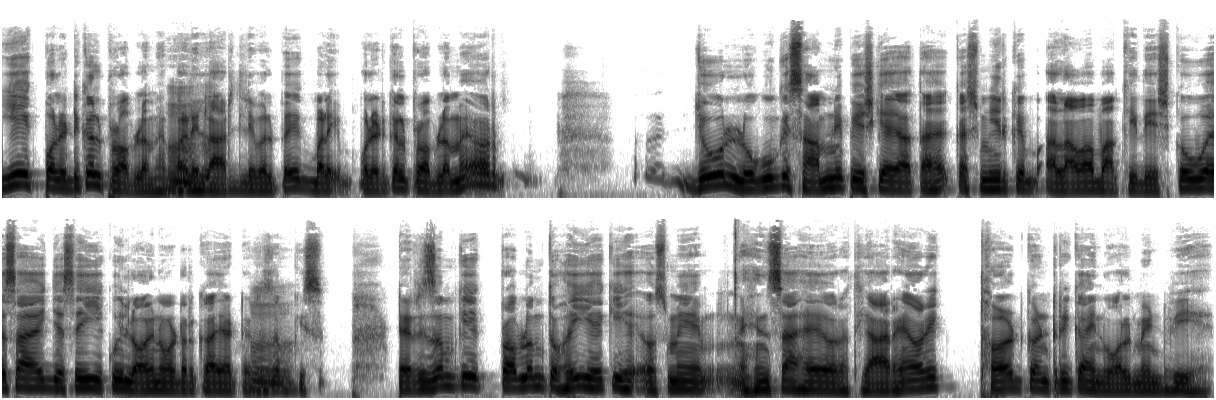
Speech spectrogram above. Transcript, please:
ये एक पॉलिटिकल प्रॉब्लम है बड़े लार्ज हम्म, लेवल हम्म। पे एक बड़े पॉलिटिकल प्रॉब्लम है और जो लोगों के सामने पेश किया जाता है कश्मीर के अलावा बाकी देश को वो ऐसा है जैसे ये कोई लॉ एंड ऑर्डर का या टेररिज्म हम्म। की टेररिज्म की एक प्रॉब्लम तो है ही है कि उसमें हिंसा है और हथियार हैं और एक थर्ड कंट्री का इन्वॉल्वमेंट भी है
